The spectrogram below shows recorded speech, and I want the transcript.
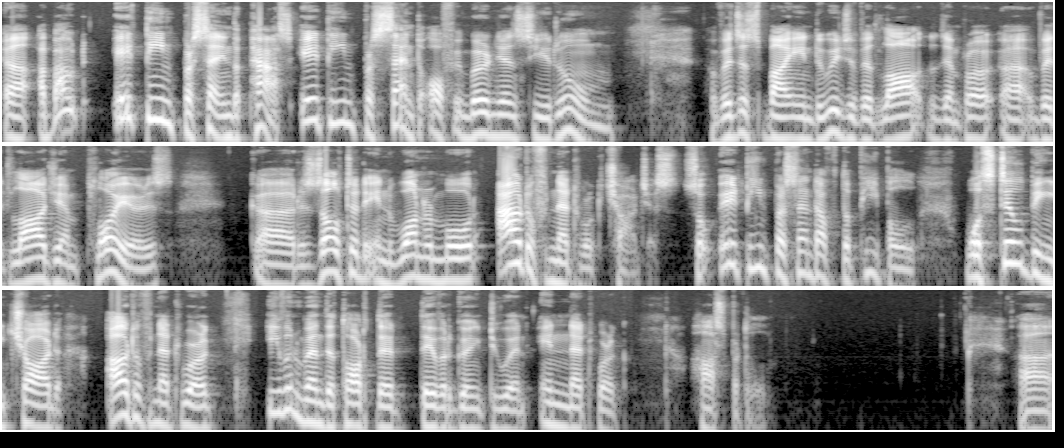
uh about 18% in the past, 18% of emergency room visits by individuals with, large, uh, with large employers uh, resulted in one or more out of network charges. So 18% of the people were still being charged out of network even when they thought that they were going to an in network hospital. Uh,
